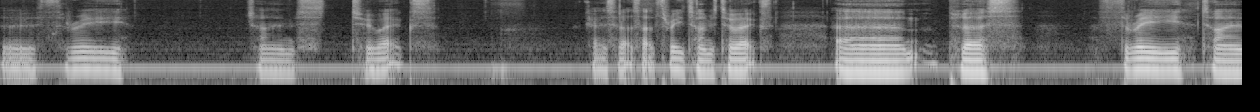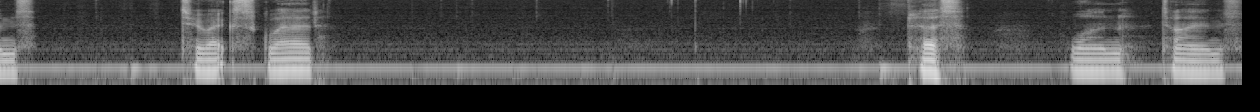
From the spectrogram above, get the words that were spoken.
So 3 times 2x. Okay, so that's that 3 times 2x um, plus 3 times 2x squared plus 1 times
